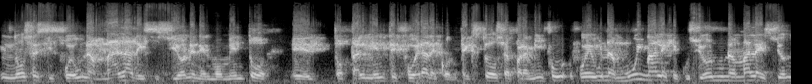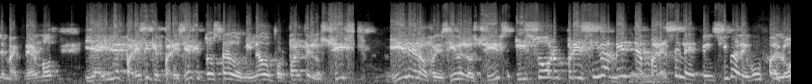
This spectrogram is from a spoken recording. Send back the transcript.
No sé si fue una mala decisión en el momento eh, totalmente fuera de contexto. O sea, para mí fue, fue, una muy mala ejecución, una mala decisión de McDermott. Y ahí me parece que parecía que todo estaba dominado por parte de los Chiefs. Viene la ofensiva de los Chiefs y sorpresivamente aparece la defensiva de Buffalo,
